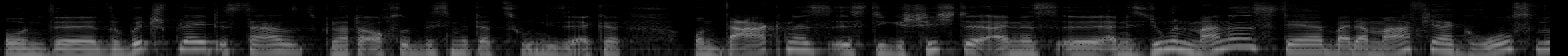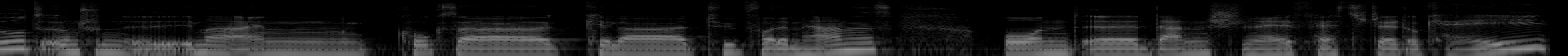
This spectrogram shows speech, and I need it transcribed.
Und äh, The Witchblade ist da, gehört da auch so ein bisschen mit dazu in diese Ecke. Und Darkness ist die Geschichte eines, äh, eines jungen Mannes, der bei der Mafia groß wird und schon äh, immer ein Kokser, Killer-Typ vor dem Herrn ist. Und äh, dann schnell feststellt, okay,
